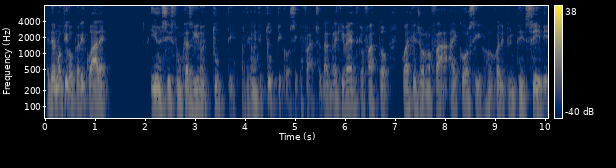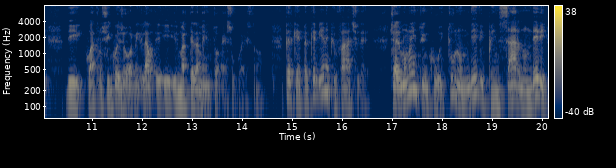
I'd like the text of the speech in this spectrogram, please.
Ed è il motivo per il quale io insisto un casino e tutti, praticamente tutti i corsi che faccio, dal break event che ho fatto qualche giorno fa ai corsi, quelli più intensivi, di 4-5 giorni, la, il martellamento è su questo. Perché? Perché viene più facile. Cioè il momento in cui tu non devi pensare, non devi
